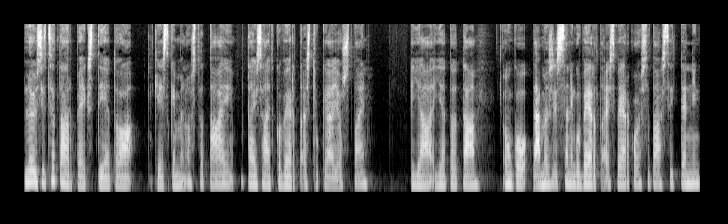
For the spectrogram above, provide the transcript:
Löysit tarpeeksi tietoa keskenmenosta tai, tai saitko vertaistukea jostain? Ja, ja tota, onko tämmöisissä niin vertaisverkoissa taas sitten niin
